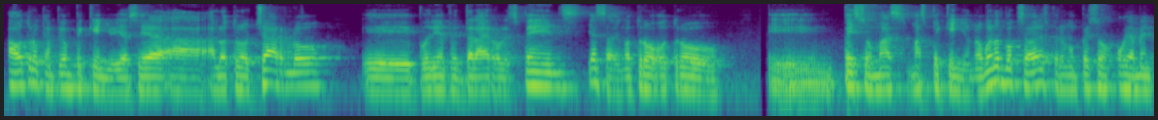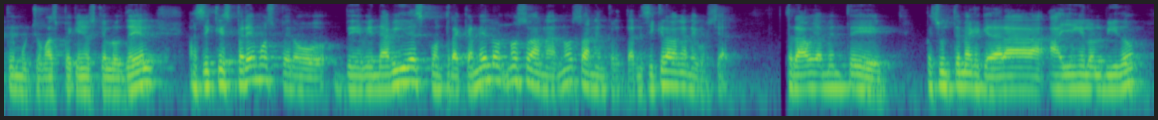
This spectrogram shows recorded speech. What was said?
a otro campeón pequeño, ya sea al otro Charlo, eh, podría enfrentar a Errol Spence, ya saben, otro, otro eh, peso más, más pequeño, ¿no? Buenos boxeadores, pero en un peso obviamente mucho más pequeños que los de él. Así que esperemos, pero de Benavides contra Canelo no se van a, no se van a enfrentar, ni siquiera van a negociar. Será obviamente pues un tema que quedará ahí en el olvido.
